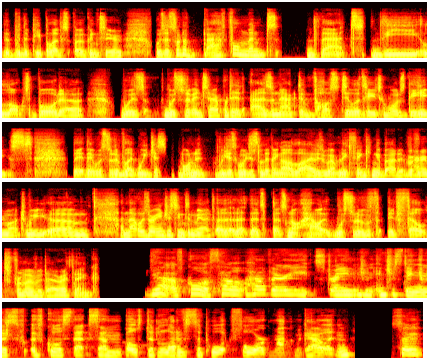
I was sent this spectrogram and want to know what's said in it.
with the people I've spoken to, was a sort of bafflement that the locked border was was sort of interpreted as an act of hostility towards the east. They, they were sort of like we just wanted we just were just living our lives. We weren't really thinking about it very much. We um, and that was very interesting to me. Uh, that's that's not how it was sort of it felt from over there. I think. Yeah, of course. How how very strange and interesting, and of course that's um, bolstered a lot of support for Mark McGowan. So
